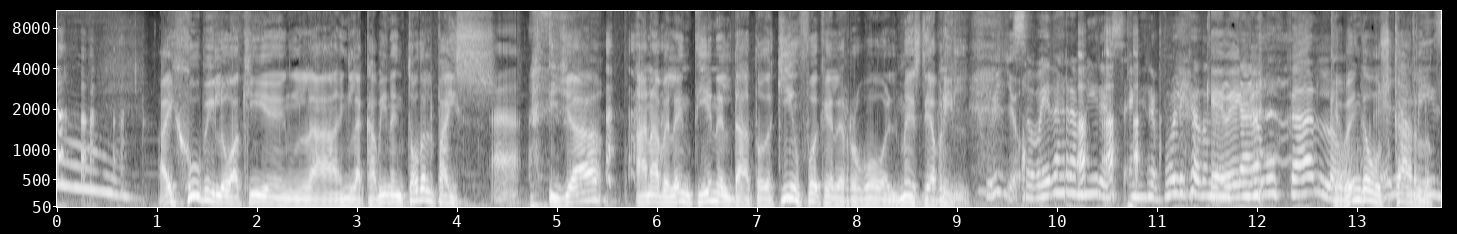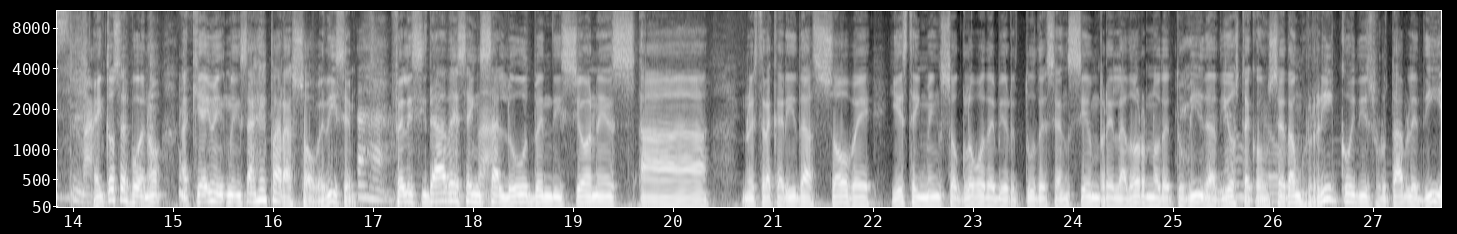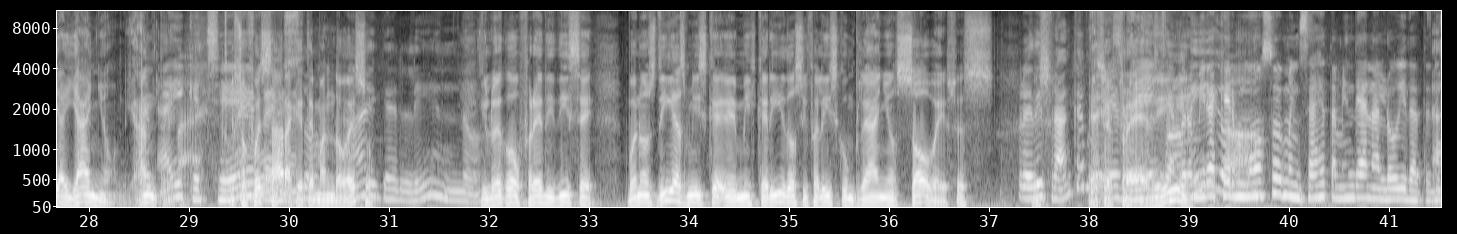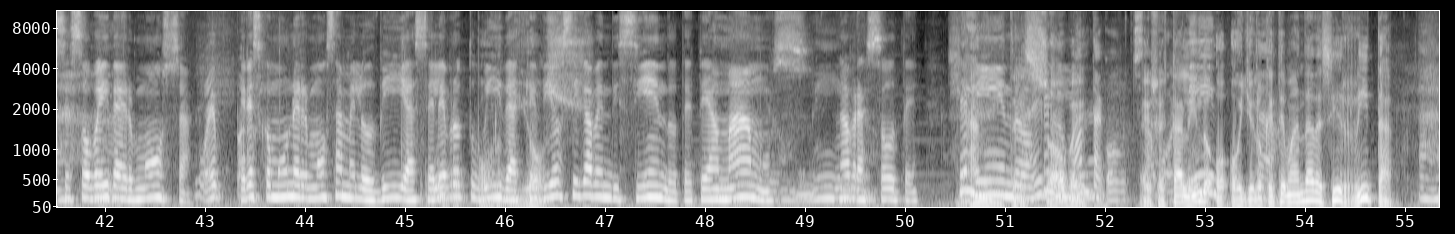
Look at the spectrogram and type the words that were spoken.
hay júbilo aquí en la, en la cabina en todo el país. Ah. Y ya Ana Belén tiene el dato de quién fue que le robó el mes de abril. Fui yo. Sobeida Ramírez en República Dominicana. Que venga a buscarlo. Que venga a buscarlo. Entonces, bueno, aquí hay mensajes para Sobe. Dicen, felicidades en salud, bendiciones a nuestra querida Sobe y este inmenso globo de virtudes sean siempre el adorno de tu vida. Dios te conceda un rico y disfrutable día y año. Ay, qué chévere. Eso fue Sara que te mandó eso. Ay, qué lindo. Y luego Freddy dice, buenos días mis, mis queridos y feliz cumpleaños Sobe. Eso es... Freddy Frank. Ese Freddy. Pero mira qué hermoso mensaje también de Ana Loida. Te dice, Sobeida hermosa. Eres como una hermosa melodía. Celebro tu vida. Que Dios siga bendiciéndote. Te amamos. Un abrazote. Qué lindo. Eso está lindo. oye, lo que te manda a decir Rita.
